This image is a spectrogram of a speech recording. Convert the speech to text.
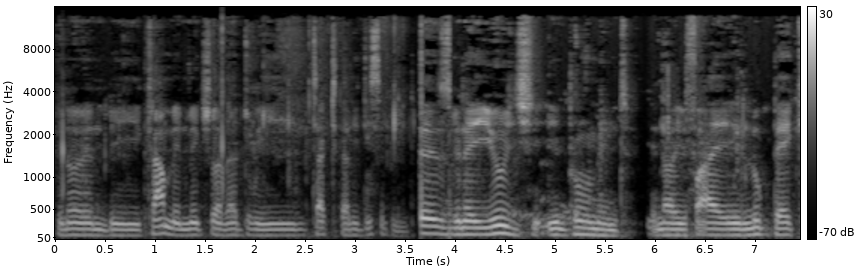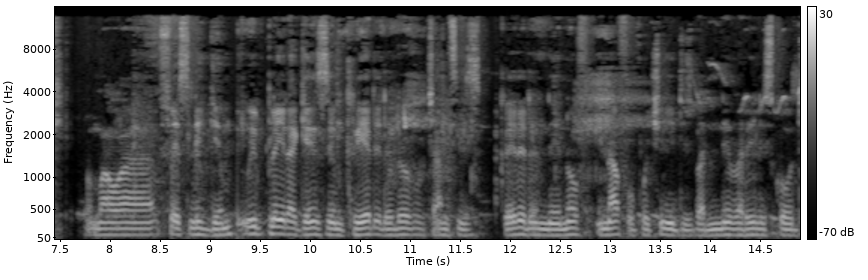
you know, and be calm and make sure that we tactically disciplined. There's been a huge improvement. You know, if I look back from our first league game, we played against them, created a lot of chances, created enough enough opportunities, but never really scored.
